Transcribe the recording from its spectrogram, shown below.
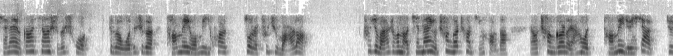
前男友刚相识的时候。这个我的这个堂妹，我们一块坐着出去玩了。出去玩时候呢，前男友唱歌唱挺好的，然后唱歌了，然后我堂妹就一下就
